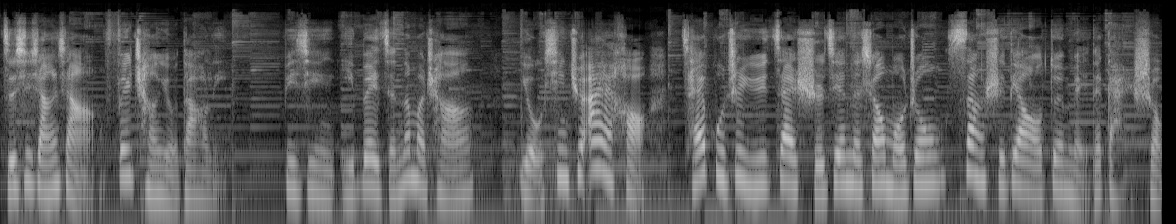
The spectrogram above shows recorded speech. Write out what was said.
仔细想想，非常有道理。毕竟一辈子那么长，有兴趣爱好，才不至于在时间的消磨中丧失掉对美的感受。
